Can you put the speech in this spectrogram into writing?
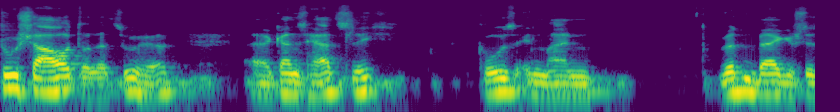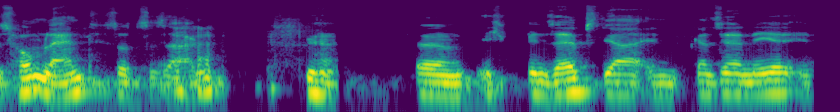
zuschaut oder zuhört, äh, ganz herzlich. Gruß in mein württembergisches Homeland sozusagen. Ähm, ich bin selbst ja in, ganz in der Nähe in,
